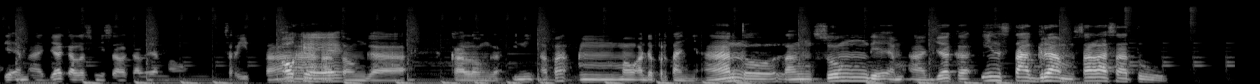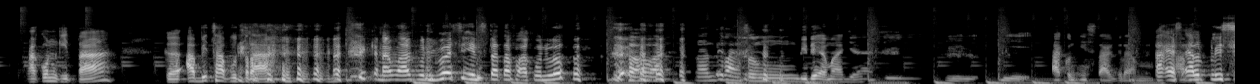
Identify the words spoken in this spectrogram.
DM aja kalau semisal kalian mau cerita Oke. atau enggak kalau enggak ini apa mm, mau ada pertanyaan Betul. langsung DM aja ke Instagram salah satu akun kita ke Abid Saputra Kenapa akun gue sih instead of akun lo? nanti langsung di DM aja di di, di akun Instagram ASL Abid, please.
